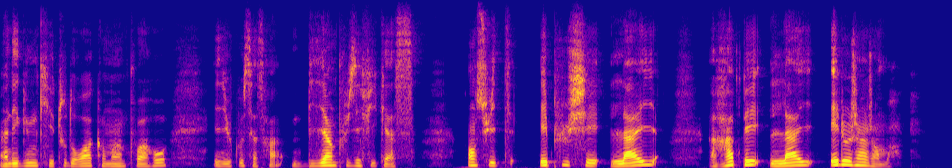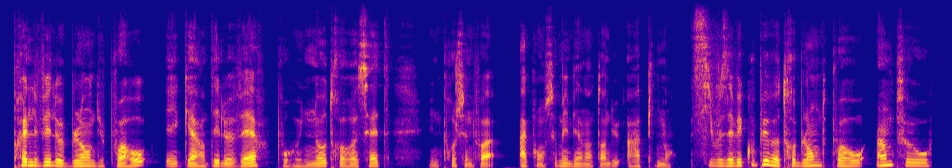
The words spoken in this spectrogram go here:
un, légume qui est tout droit comme un poireau, et du coup ça sera bien plus efficace. Ensuite, épluchez l'ail, râpez l'ail et le gingembre. Prélevez le blanc du poireau et gardez le vert pour une autre recette, une prochaine fois à consommer bien entendu rapidement. Si vous avez coupé votre blanc de poireau un peu haut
